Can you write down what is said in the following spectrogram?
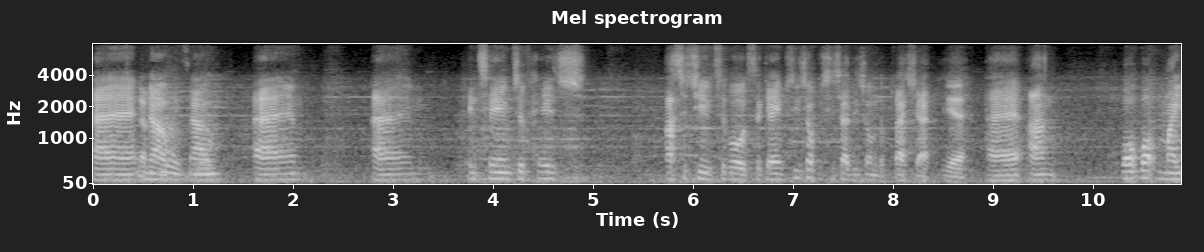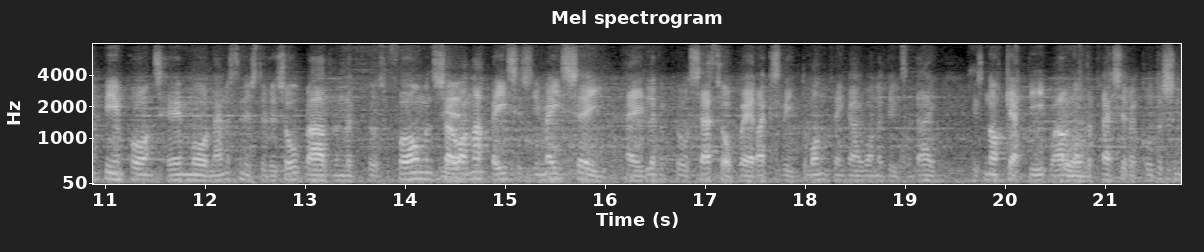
Uh, no, no. Right, Um, um, in terms of his attitude towards the game, 'cause he's obviously said he's under pressure. Yeah. Uh, and what what might be important to him more than anything is the result rather than Liverpool's performance. So Yeah. on that basis, you may see a Liverpool setup where actually the one thing I want to do today is not get beat I'm Yeah. under pressure at Goodison.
